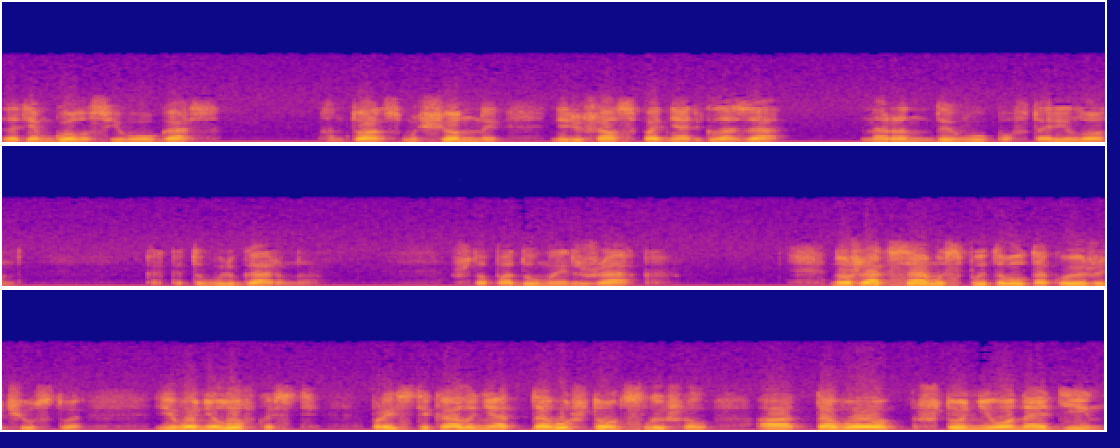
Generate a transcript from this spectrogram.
затем голос его угас. Антуан, смущенный, не решался поднять глаза. «На рандеву», — повторил он. «Как это вульгарно! Что подумает Жак?» Но Жак сам испытывал такое же чувство — его неловкость проистекала не от того, что он слышал, а от того, что не он один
